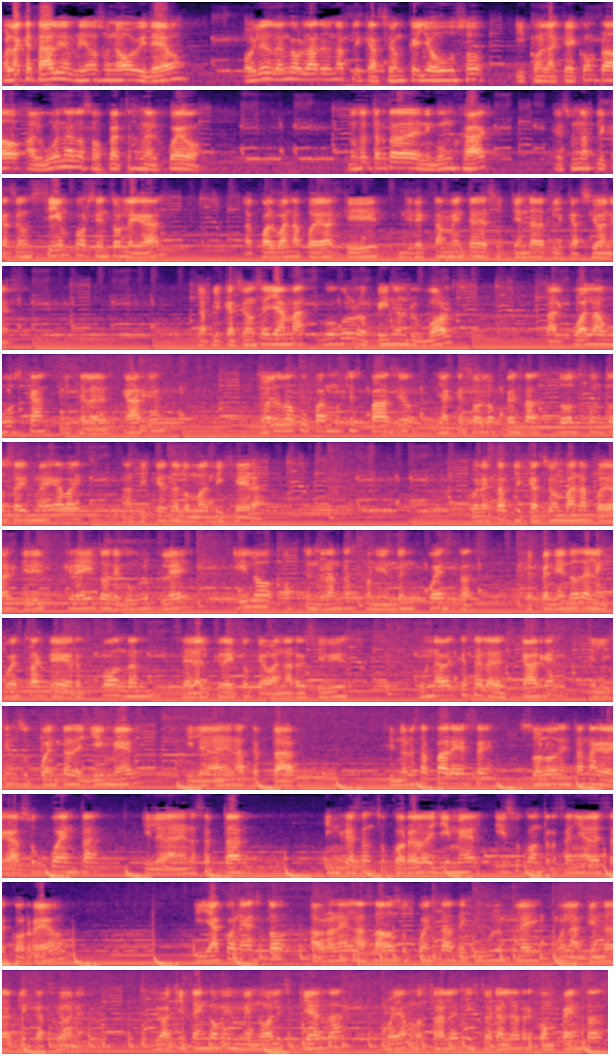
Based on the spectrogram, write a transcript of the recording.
Hola qué tal, bienvenidos a un nuevo video. Hoy les vengo a hablar de una aplicación que yo uso y con la que he comprado algunas de las ofertas en el juego. No se trata de ningún hack, es una aplicación 100% legal La cual van a poder adquirir directamente de su tienda de aplicaciones. La aplicación se llama Google Opinion Rewards Tal cual la buscan y se la descargan. No les va a ocupar mucho espacio ya que solo pesa 2.6 MB así que es de lo más ligera con esta aplicación van a poder adquirir crédito de Google Play y lo obtendrán respondiendo encuestas. Dependiendo de la encuesta que respondan, será el crédito que van a recibir. Una vez que se la descarguen, eligen su cuenta de Gmail y le dan en aceptar. Si no les aparece, solo necesitan agregar su cuenta y le dan en aceptar. Ingresan su correo de Gmail y su contraseña de ese correo. Y ya con esto habrán enlazado su cuenta de Google Play con la tienda de aplicaciones. Yo aquí tengo mi menú a la izquierda, voy a mostrarles mi historial de recompensas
